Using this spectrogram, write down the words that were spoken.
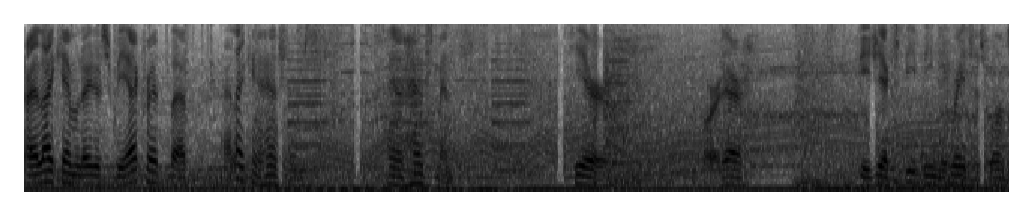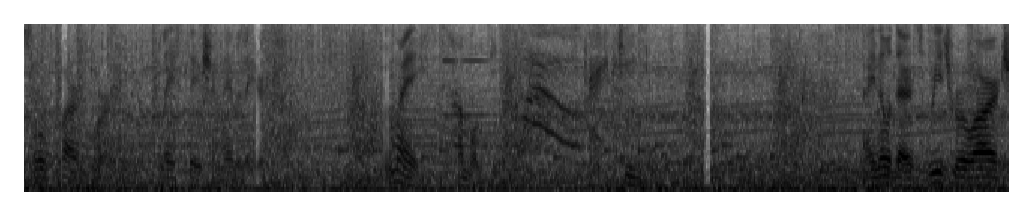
I like emulators to be accurate, but I like enhancements, enhancements here or there. PGXP being the greatest one so far for PlayStation emulators. In my humble opinion. I know there's RetroArch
